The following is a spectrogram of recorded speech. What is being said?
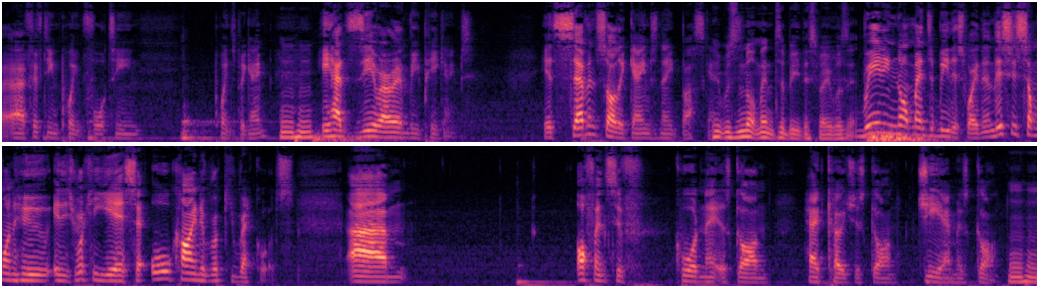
uh, 15.14 points per game. Mm-hmm. He had zero MVP games. He had seven solid games and eight bust games. It was not meant to be this way, was it? Really not meant to be this way. Then this is someone who, in his rookie year, set all kind of rookie records. Um, offensive coordinator's gone, head coach has gone, GM has gone mm-hmm.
